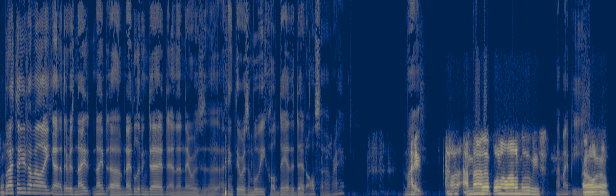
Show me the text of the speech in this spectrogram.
but I thought you were talking about like uh, there was Night Night uh, Night of the Living Dead, and then there was uh, I think there was a movie called Day of the Dead also, right? Am I? I- I- I'm not up on a lot of movies. I might be. I don't know.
